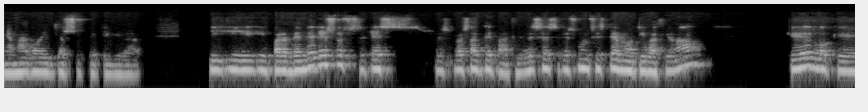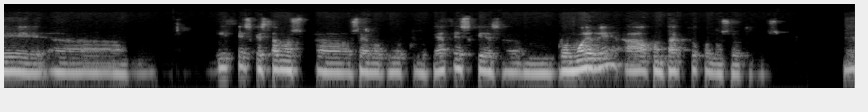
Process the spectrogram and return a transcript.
llamado intersubjetividad. Y, para entender eso es, es, bastante fácil. Es, es, un sistema motivacional que lo que uh, dice es que estamos, o sea, lo, que hace es que promueve al contacto con nosotros. De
